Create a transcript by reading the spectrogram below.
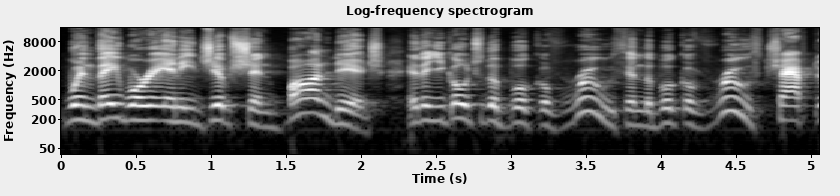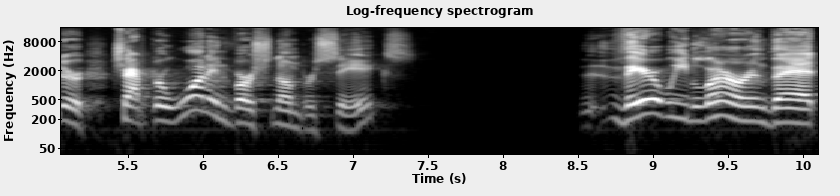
when they were in Egyptian bondage. And then you go to the book of Ruth, in the book of Ruth, chapter, chapter 1 in verse number 6. There we learn that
